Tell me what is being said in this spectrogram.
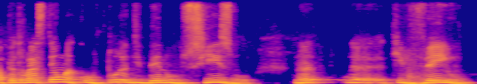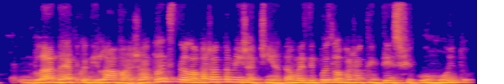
A Petrobras tem uma cultura de denuncismo, né, é, que veio lá da época de Lava Jato. Antes da Lava Jato também já tinha, tá? Mas depois da Lava Jato intensificou muito.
